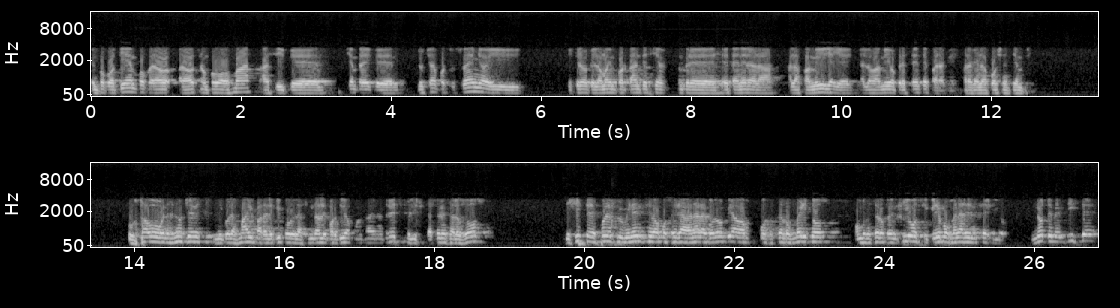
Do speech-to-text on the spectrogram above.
en poco tiempo, pero para otro un poco más, así que siempre hay que luchar por sus sueños y, creo que lo más importante siempre es tener a la, a la familia y a los amigos presentes para que, para que nos apoyen siempre. Gustavo, buenas noches. Nicolás May para el equipo de la Central Deportiva por Cadena 3. Felicitaciones a los dos. Dijiste después de Fluminense vamos a ir a ganar a Colombia, vamos a hacer los méritos, vamos a ser ofensivos y queremos ganar en serio. No te mentiste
